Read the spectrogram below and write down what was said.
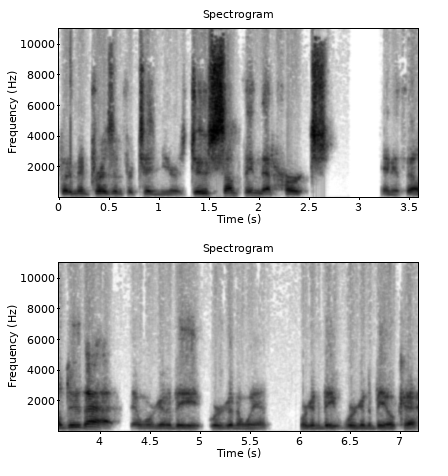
Put them in prison for ten years. Do something that hurts. And if they'll do that, then we're going to be we're going to win. We're going to be we're to be okay.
